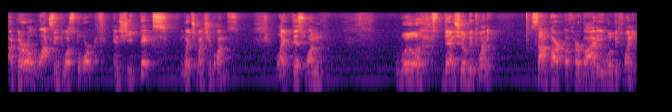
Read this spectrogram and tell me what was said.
a girl walks into a store and she picks which one she wants. Like this one will, then she'll be 20. Some part of her body will be 20.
